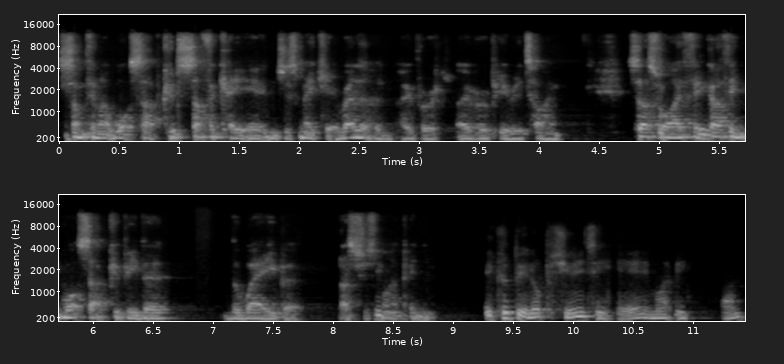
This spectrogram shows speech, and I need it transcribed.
something like WhatsApp could suffocate it and just make it irrelevant over over a period of time. So that's what I think. I think WhatsApp could be the the way, but that's just my opinion. It could be an opportunity here. It might be fun.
